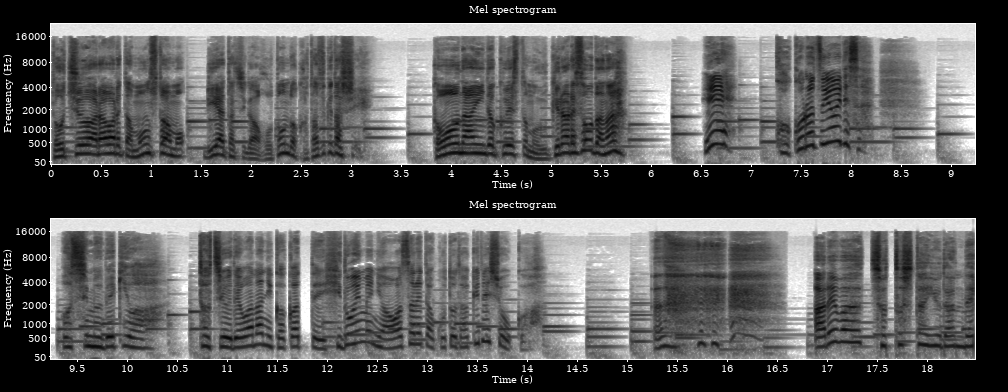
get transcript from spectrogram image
途中現れたモンスターもリアたちがほとんど片付けたし高難易度クエストも受けられそうだな。ええ心強いです。惜しむべきは途中で罠にかかってひどい目に遭わされたことだけでしょうか。あれはちょっとした油断で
